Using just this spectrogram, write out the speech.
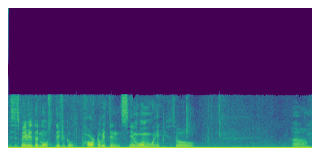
this is maybe the most difficult part of it in in one way. So um,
